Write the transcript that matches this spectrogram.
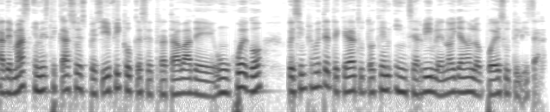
Además, en este caso específico que se trataba de un juego, pues simplemente te queda tu token inservible, ¿no? Ya no lo puedes utilizar.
